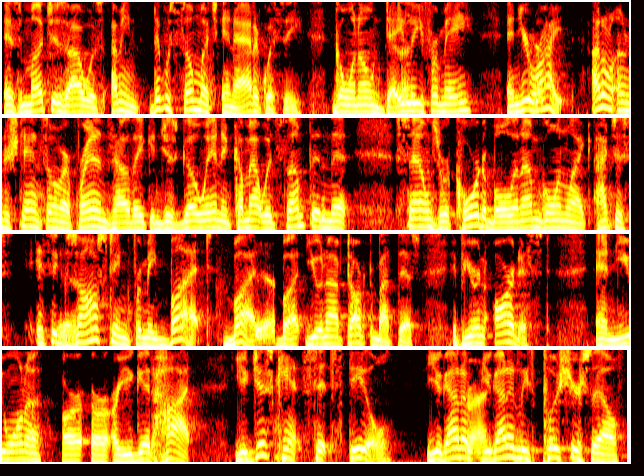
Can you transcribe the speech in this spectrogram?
as much as I was, I mean, there was so much inadequacy going on daily for me. And you're right. I don't understand some of our friends how they can just go in and come out with something that sounds recordable. And I'm going like, I just, it's exhausting for me. But, but, but you and I have talked about this. If you're an artist and you want to, or, or, or you get hot, you just can't sit still. You gotta, Right. you gotta at least push yourself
